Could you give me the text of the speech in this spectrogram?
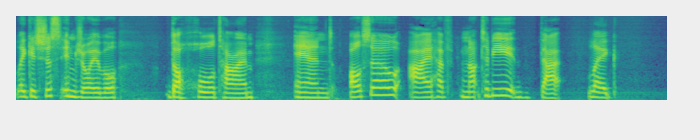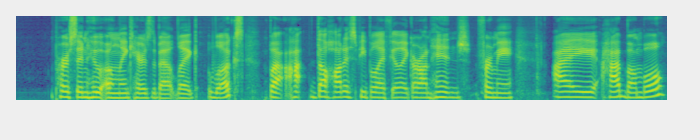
Like it's just enjoyable the whole time. And also, I have not to be that like person who only cares about like looks, but ho- the hottest people I feel like are on Hinge for me. I have Bumble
